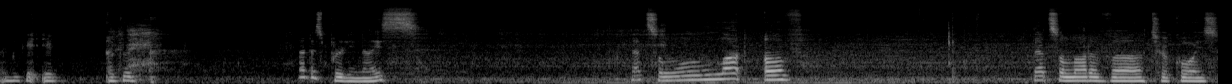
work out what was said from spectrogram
Let me get you a good... That is pretty nice. That's a lot of... That's a lot of uh, turquoise.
